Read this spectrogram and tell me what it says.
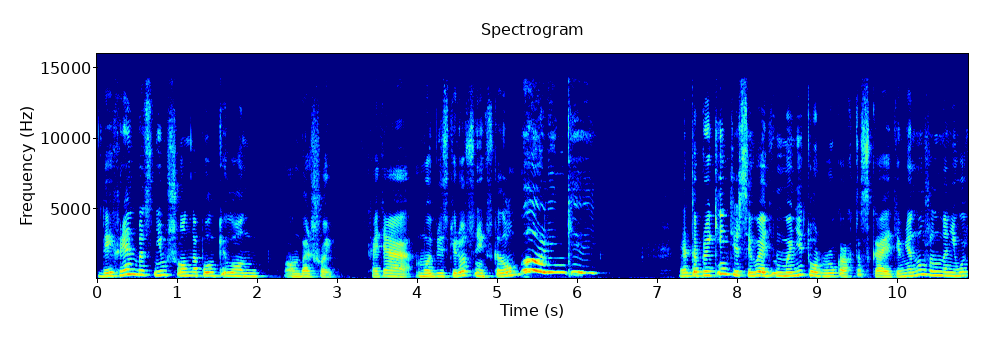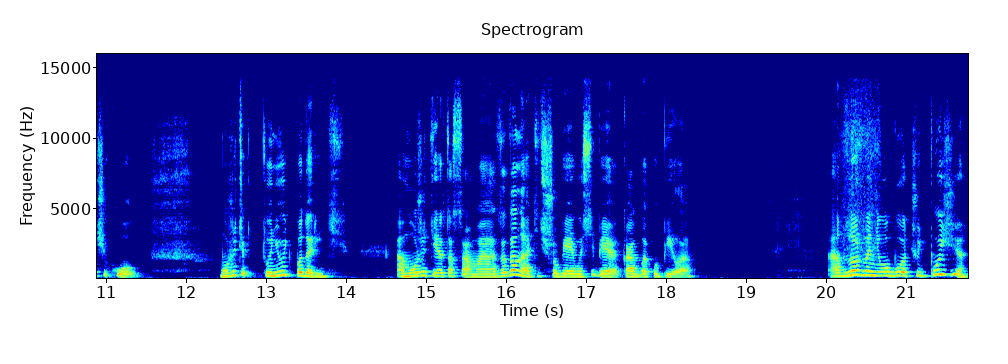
Да и хрен бы с ним, что он на полкило, он, он большой. Хотя мой близкий родственник сказал маленький. Это прикиньте, если вы один монитор в руках таскаете, мне нужен на него чехол. Можете кто-нибудь подарить. А можете это самое задонатить, чтобы я его себе как бы купила. Обзор на него будет чуть позже.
